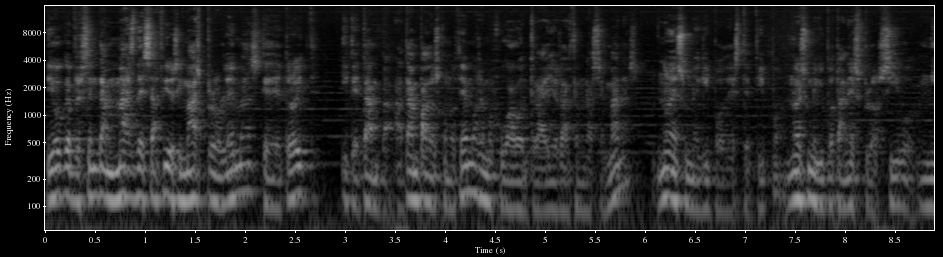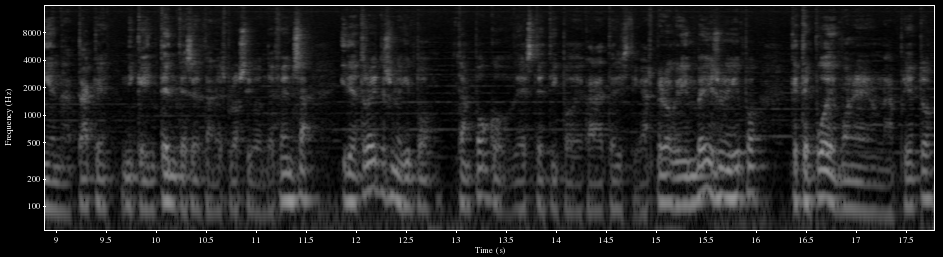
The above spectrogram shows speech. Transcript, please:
digo que presentan más desafíos y más problemas que Detroit y que Tampa. A Tampa los conocemos, hemos jugado contra ellos hace unas semanas. No es un equipo de este tipo, no es un equipo tan explosivo ni en ataque, ni que intente ser tan explosivo en defensa. Y Detroit es un equipo tampoco de este tipo de características. Pero Green Bay es un equipo que te puede poner en un aprieto,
